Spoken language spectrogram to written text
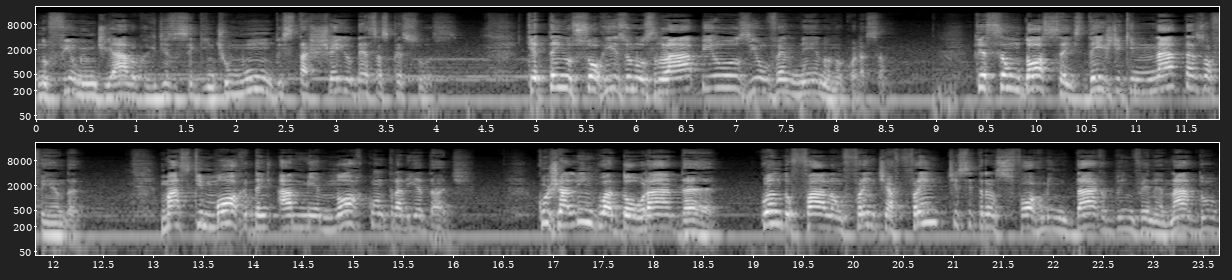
no filme, um diálogo que diz o seguinte: O mundo está cheio dessas pessoas que têm o sorriso nos lábios e o veneno no coração, que são dóceis desde que nada as ofenda mas que mordem a menor contrariedade, cuja língua dourada, quando falam frente a frente, se transforma em dardo envenenado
